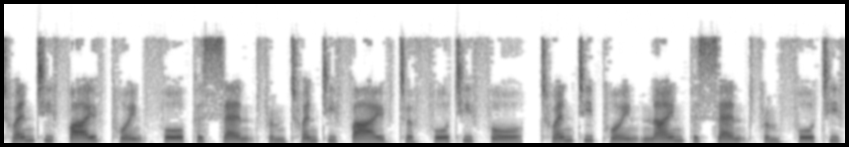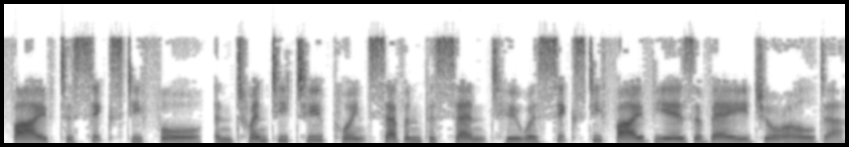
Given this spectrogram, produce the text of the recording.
25.4% from 25 to 44, 20.9% from 45 to 64, and 22.7% who were 65 years of age or older.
